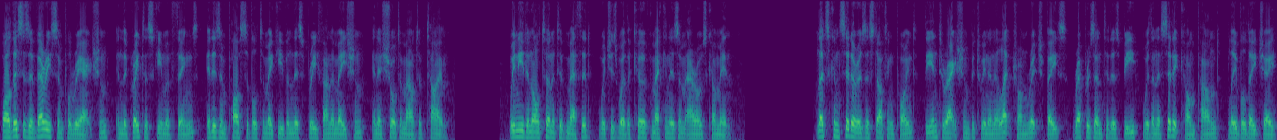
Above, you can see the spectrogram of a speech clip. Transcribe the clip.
While this is a very simple reaction, in the greater scheme of things, it is impossible to make even this brief animation in a short amount of time. We need an alternative method, which is where the curved mechanism arrows come in. Let's consider as a starting point the interaction between an electron-rich base, represented as B, with an acidic compound, labeled HA.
